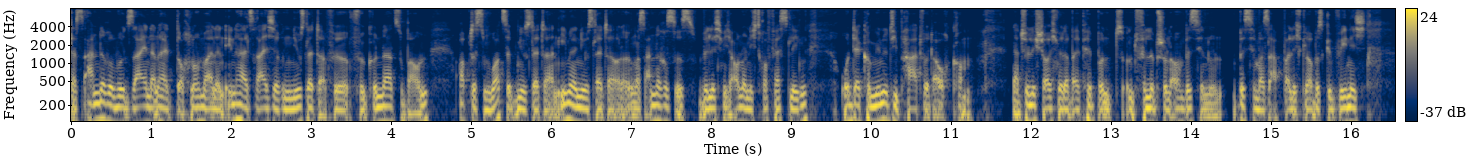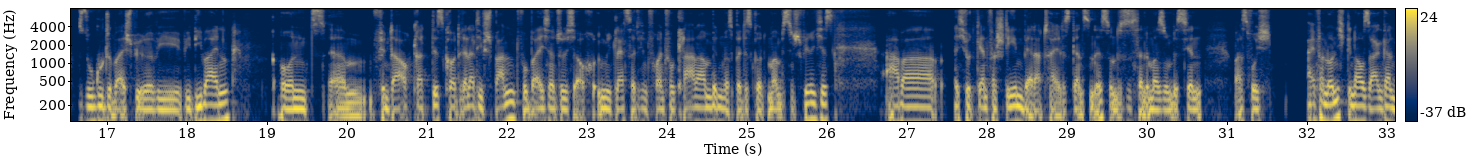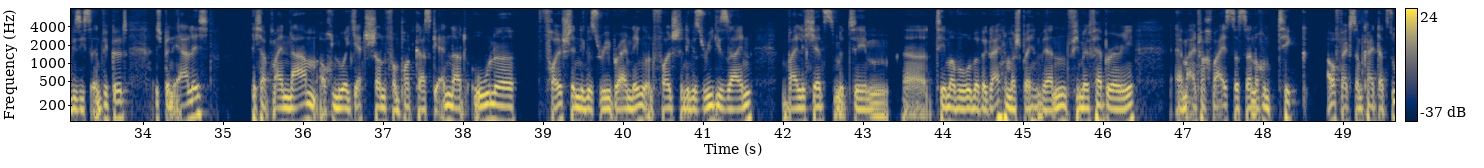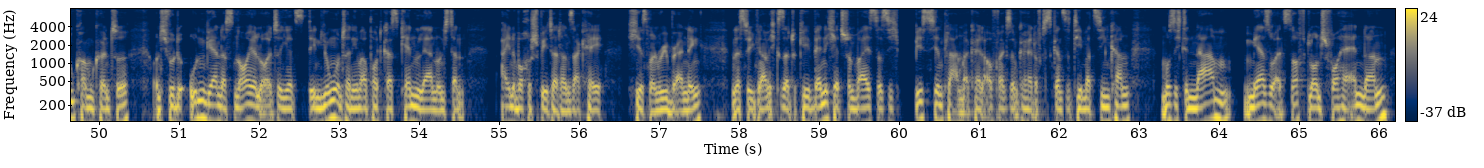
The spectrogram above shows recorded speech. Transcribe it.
Das andere wird sein, dann halt doch nochmal einen inhaltsreicheren Newsletter für, für Gründer zu bauen. Ob das ein WhatsApp-Newsletter, ein E-Mail-Newsletter oder irgendwas anderes ist, will ich mich auch noch nicht drauf festlegen. Und der Community-Part wird auch kommen. Natürlich schaue ich mir da bei Pip und, und Philipp schon auch ein bisschen, ein bisschen was ab, weil ich glaube, es gibt wenig so gute Beispiele wie, wie die beiden. Und ähm, finde da auch gerade Discord relativ spannend, wobei ich natürlich auch irgendwie gleichzeitig ein Freund von Klarnamen bin, was bei Discord immer ein bisschen schwierig ist. Aber ich würde gern verstehen, wer da Teil des Ganzen ist. Und es ist dann immer so ein bisschen was, wo ich einfach noch nicht genau sagen kann, wie sich es entwickelt. Ich bin ehrlich, ich habe meinen Namen auch nur jetzt schon vom Podcast geändert, ohne vollständiges Rebranding und vollständiges Redesign, weil ich jetzt mit dem äh, Thema, worüber wir gleich nochmal sprechen werden, Female February, ähm, einfach weiß, dass da noch ein Tick Aufmerksamkeit dazukommen könnte. Und ich würde ungern, dass neue Leute jetzt den Jungunternehmer-Podcast kennenlernen und ich dann eine Woche später dann sage, hey, hier ist mein Rebranding. Und deswegen habe ich gesagt, okay, wenn ich jetzt schon weiß, dass ich bisschen Planbarkeit, Aufmerksamkeit auf das ganze Thema ziehen kann, muss ich den Namen mehr so als Soft Launch vorher ändern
